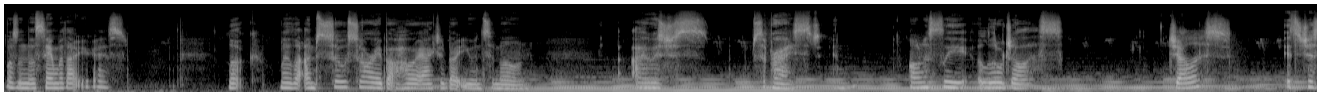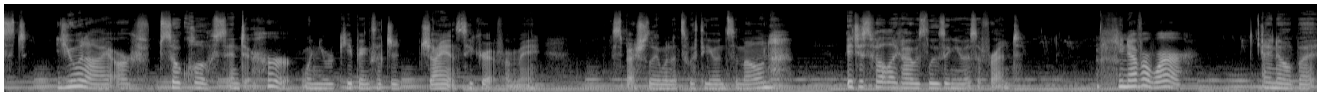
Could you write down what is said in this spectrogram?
Wasn't the same without you guys. Look, Layla, I'm so sorry about how I acted about you and Simone. I was just surprised and honestly a little jealous. Jealous? It's just you and I are so close, and it hurt when you were keeping such a giant secret from me, especially when it's with you and Simone. It just felt like I was losing you as a friend. You never were. I know, but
